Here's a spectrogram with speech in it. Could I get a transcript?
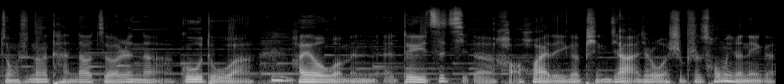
总是能谈到责任呐、孤独啊，嗯，还有我们对于自己的好坏的一个评价，就是我是不是聪明的那个。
